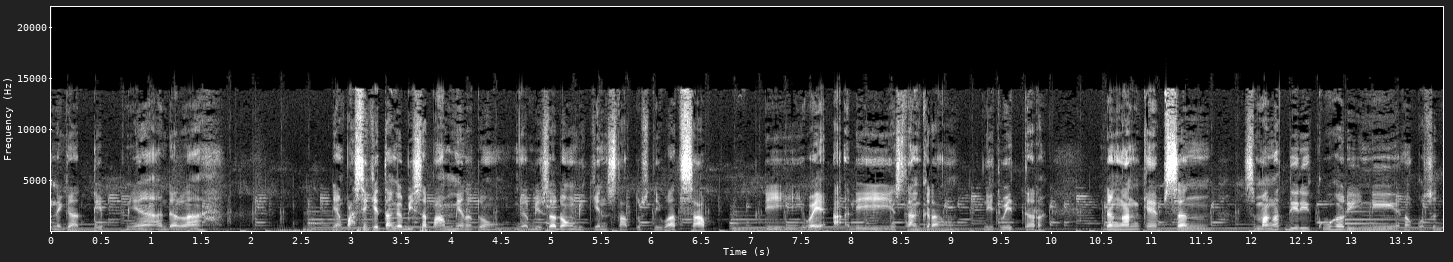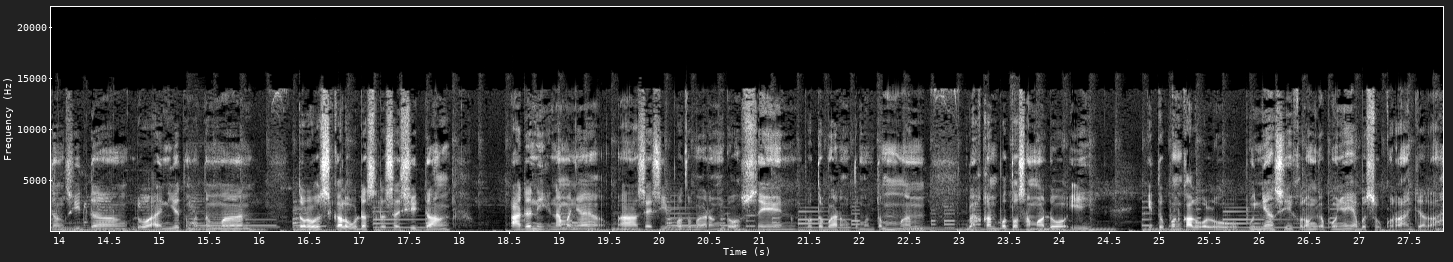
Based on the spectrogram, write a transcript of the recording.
negatifnya adalah yang pasti kita nggak bisa pamer dong. Nggak bisa dong bikin status di WhatsApp di WA di Instagram di Twitter. Dengan caption semangat diriku hari ini aku sedang sidang doain ya teman-teman. Terus kalau udah selesai sidang ada nih namanya uh, sesi foto bareng dosen, foto bareng teman-teman, bahkan foto sama doi. Itu pun kalau lo punya sih, kalau nggak punya ya bersyukur aja lah.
